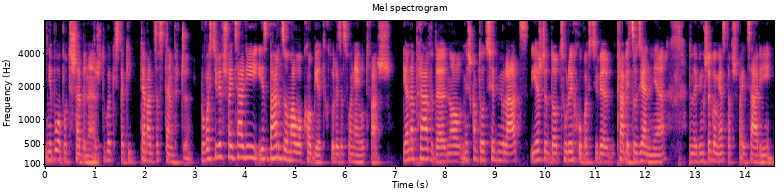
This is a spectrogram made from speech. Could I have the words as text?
nie było potrzebne, że to był jakiś taki temat zastępczy. Bo właściwie w Szwajcarii jest bardzo mało kobiet, które zasłaniają twarz. Ja naprawdę, no, mieszkam tu od siedmiu lat, jeżdżę do Curychu właściwie prawie codziennie, do największego miasta w Szwajcarii.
